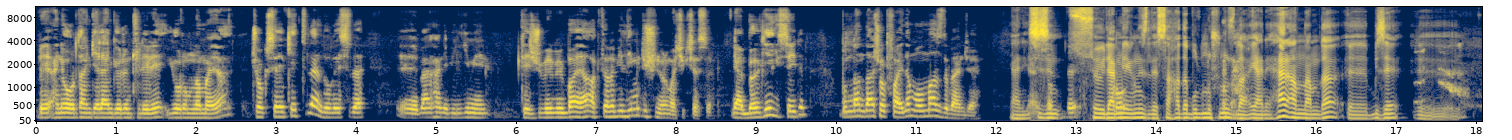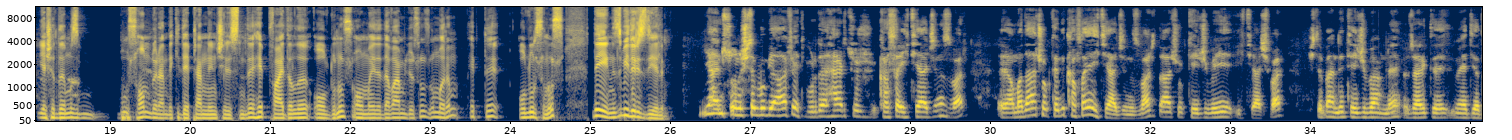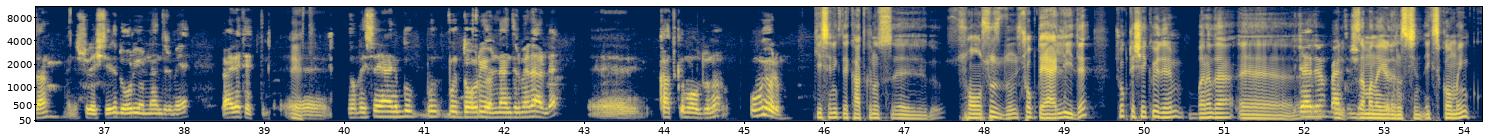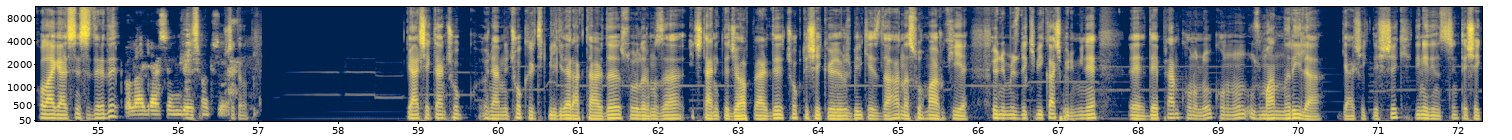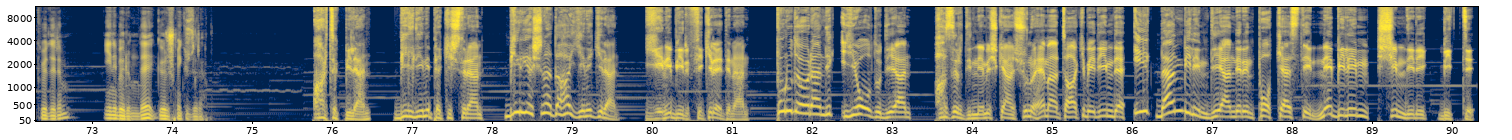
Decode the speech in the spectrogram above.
ve hani oradan gelen görüntüleri yorumlamaya çok sevk ettiler. Dolayısıyla e, ben hani bilgimi, tecrübemi bayağı aktarabildiğimi düşünüyorum açıkçası. Yani bölgeye gitseydim bundan daha çok faydam olmazdı bence. Yani, yani sizin de, söylemlerinizle, sahada bulunuşunuzla yani her anlamda e, bize e, yaşadığımız bu son dönemdeki depremlerin içerisinde hep faydalı oldunuz, olmaya da devam ediyorsunuz. Umarım hep de olursunuz. Değerinizi biliriz diyelim. Yani sonuçta bu bir afet. Burada her tür kasa ihtiyacınız var. E, ama daha çok tabii kafaya ihtiyacınız var. Daha çok tecrübeye ihtiyaç var. İşte ben de tecrübemle özellikle medyadan hani süreçleri doğru yönlendirmeye gayret ettim. Evet. E, dolayısıyla yani bu, bu, bu doğru yönlendirmelerle e, katkım olduğunu umuyorum. Kesinlikle katkınız e, sonsuzdu. Çok değerliydi. Çok teşekkür ederim. Bana da e, ederim. Ben zaman ayırdığınız için eksik olmayın. Kolay gelsin sizlere de. Kolay gelsin. Görüşmek üzere. Hoşçakalın. Gerçekten çok önemli, çok kritik bilgiler aktardı. Sorularımıza içtenlikle cevap verdi. Çok teşekkür ediyoruz bir kez daha Nasuh Maruki'ye. Önümüzdeki birkaç bölüm yine e, deprem konulu, konunun uzmanlarıyla gerçekleşecek. Dinlediğiniz için teşekkür ederim. Yeni bölümde görüşmek üzere. Artık bilen, bildiğini pekiştiren, bir yaşına daha yeni giren, yeni bir fikir edinen, bunu da öğrendik iyi oldu diyen, hazır dinlemişken şunu hemen takip edeyim de ilk ben bilim diyenlerin podcast'i ne bilim şimdilik bitti.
